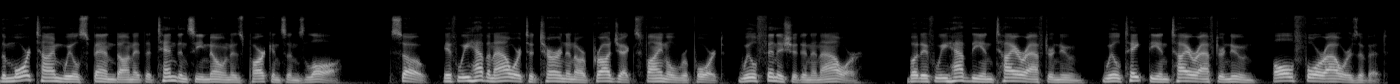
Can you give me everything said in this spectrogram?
the more time we'll spend on it a tendency known as Parkinson's law. So, if we have an hour to turn in our project's final report, we'll finish it in an hour. But if we have the entire afternoon, we'll take the entire afternoon, all four hours of it.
